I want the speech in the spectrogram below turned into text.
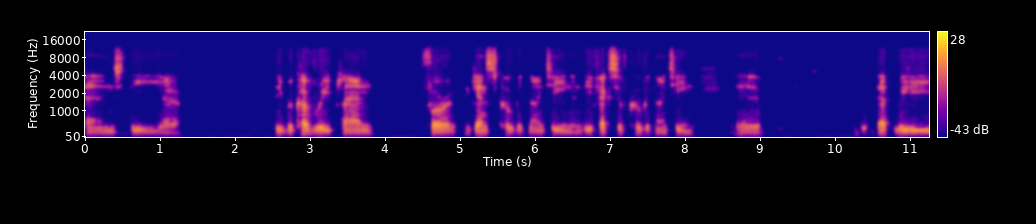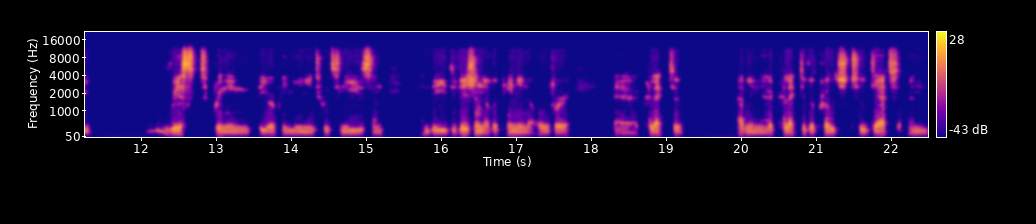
and the uh, the recovery plan for against COVID-19 and the effects of COVID-19 uh, that really risked bringing the European Union to its knees and, and the division of opinion over uh, collective having a collective approach to debt and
